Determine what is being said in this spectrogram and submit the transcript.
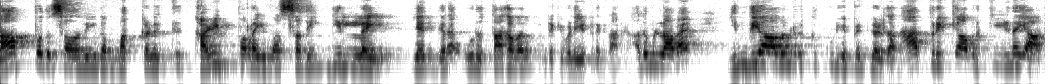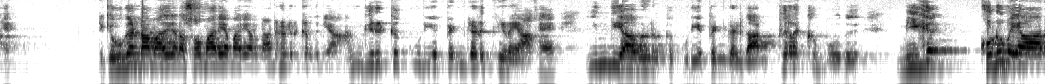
நாற்பது சதவீதம் மக்களுக்கு கழிப்பறை வசதி இல்லை என்கிற ஒரு தகவல் இன்றைக்கு வெளியிட்டிருக்கிறார்கள். அதுவும் இல்லாம இந்தியாவில் இருக்கக்கூடிய பெண்கள் தான் ஆப்பிரிக்காவிற்கு இணையாக. இன்னைக்கு உகண்டா மாதிரியான சோமாலியா மாதிரியான நாடுகள் இருக்கிறது இல்லையா? அங்கு இருக்கக்கூடிய பெண்களுக்கு இணையாக இந்தியாவில் இருக்கக்கூடிய பெண்கள் தான் பிறக்கும் போது மிக கொடுமையான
